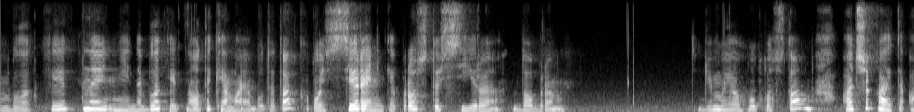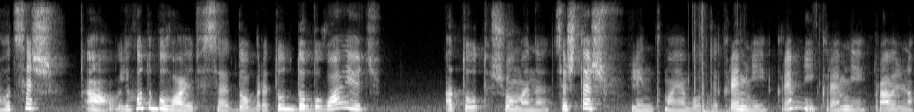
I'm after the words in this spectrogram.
Блакитне. Ні, не блакитне. Отаке має бути, так? Ось сіреньке, просто сіре. Добре. Тоді ми його поставимо. А чекайте, а оце ж. А, його добувають все. Добре. Тут добувають. А тут, що в мене? Це ж теж флінт має бути. Кремній, кремній, кремній, правильно.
